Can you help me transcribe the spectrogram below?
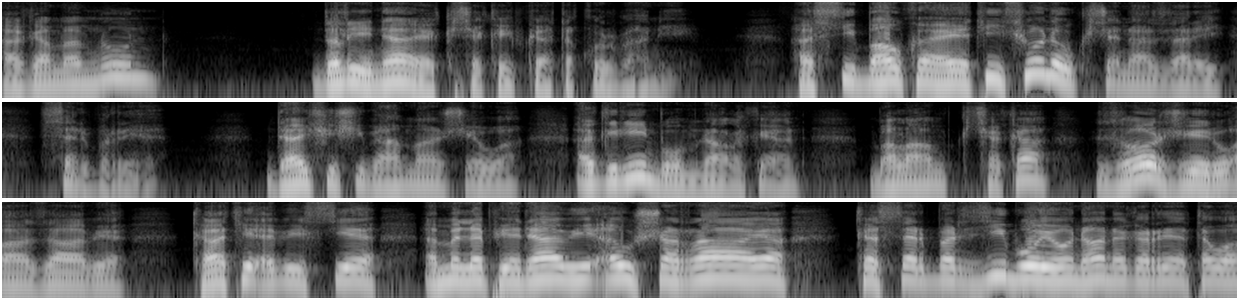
ئەگە مەمنون دڵی نایە کچەکەی بکاتە قوربانی هەستی باوکایەتی چۆن ئەو کچە نازدارەی سەر بڕێ دایکیشی بە هەمان شێوە ئەگرین بۆ مناڵەکەیان بەڵام کچەکە زۆر ژێر و ئازابێ کاتی ئەبیستیە ئەمە لە پێناوی ئەو شەڕایە کە سەربەرزی بۆ یۆنان ئەگەڕێتەوە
